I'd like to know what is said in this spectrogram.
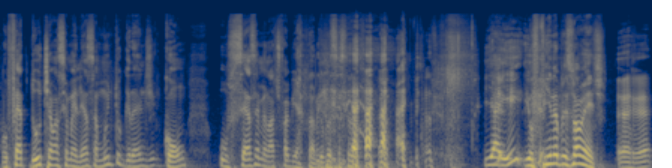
o Fat Du tinha uma semelhança muito grande com o César Menotti e Fabiano, a dupla César e Fabiano. E aí, e o Fina principalmente. Aham.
